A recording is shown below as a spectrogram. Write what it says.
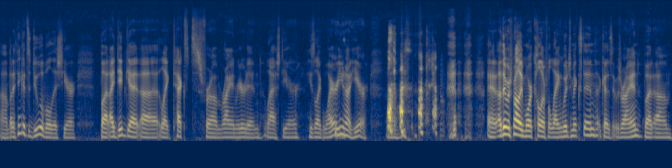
um, but I think it's doable this year. But I did get uh, like texts from Ryan Reardon last year. He's like, "Why are you not here?" Um, and uh, there was probably more colorful language mixed in because it was Ryan. But um,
